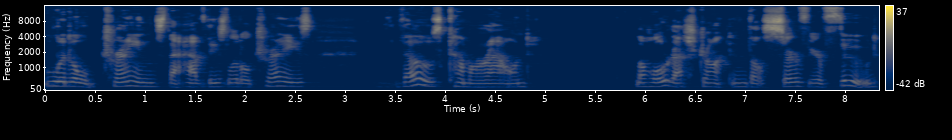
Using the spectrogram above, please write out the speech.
little trains that have these little trays, those come around the whole restaurant and they'll serve your food.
